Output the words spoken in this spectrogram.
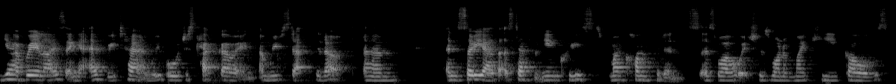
yeah realizing at every turn we've all just kept going and we've stepped it up. Um, and so yeah that's definitely increased my confidence as well which was one of my key goals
